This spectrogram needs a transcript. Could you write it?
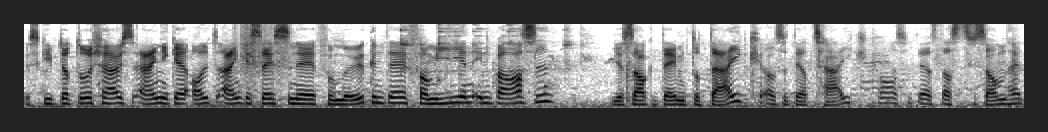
Es gibt ja durchaus einige alteingesessene, vermögende Familien in Basel. Wir sagen dem der Teig, also der Teig quasi, der das zusammenhält.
